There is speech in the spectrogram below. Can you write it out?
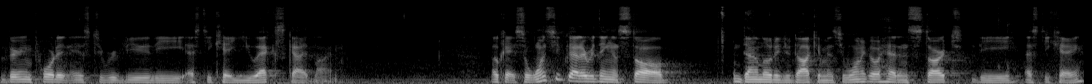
very important is to review the SDK UX guideline. Okay, so once you've got everything installed and downloaded your documents, you want to go ahead and start the SDK.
